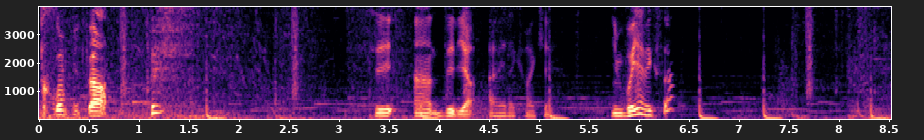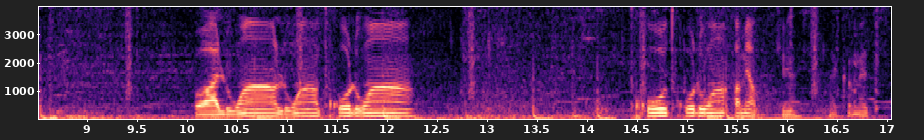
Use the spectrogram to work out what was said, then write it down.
trop putain. C'est un délire. Ah ouais d'accord ok. Il me voyait avec ça? Oh, loin, loin, trop loin. Trop, trop loin. Oh merde, la comète.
